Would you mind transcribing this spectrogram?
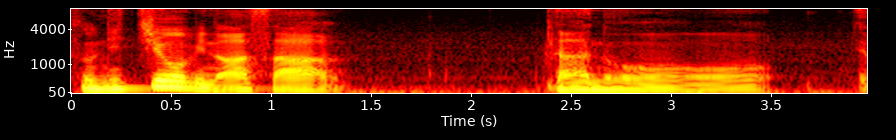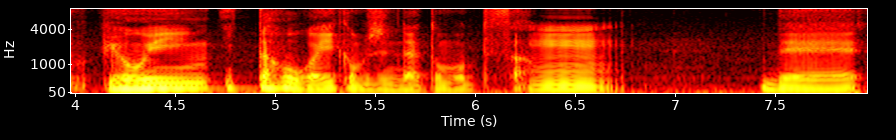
その日曜日の朝あのー病院行った方がいいかもしれないと思ってさ、うんで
